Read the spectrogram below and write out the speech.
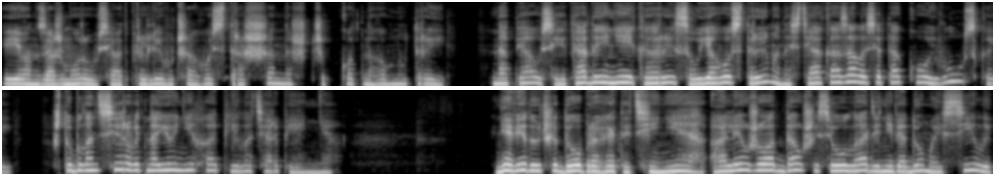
ён зажмурыўся ад прыліву чагось страшэнна шчыкотнага ўнутры напяўся і тады нейкая рыса ў яго стрыманасці аказалася такой вузкай што балансировать на ёй не хапіла цярпення. Не ведаючы добра гэта ці не але ўжо аддаўшыся ўладзе невядомай сілы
